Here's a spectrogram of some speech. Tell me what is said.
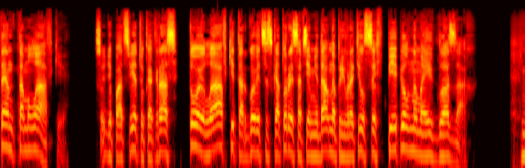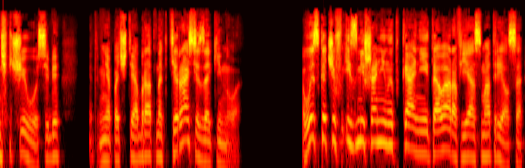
тентом лавки. Судя по цвету, как раз той лавки, торговец из которой совсем недавно превратился в пепел на моих глазах. Ничего себе, это меня почти обратно к террасе закинуло. Выскочив из мешанины тканей и товаров, я осмотрелся.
